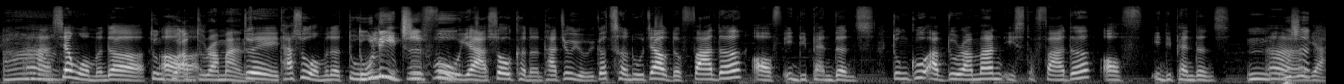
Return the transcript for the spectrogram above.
啊，像我们的敦库 Abdul Rahman，，对，他是我们的独独立立之之父父呀，所以可能他就有一个称呼叫 the father of independence。Tunku Abdul Rahman is the father of independence。嗯，啊不是呀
